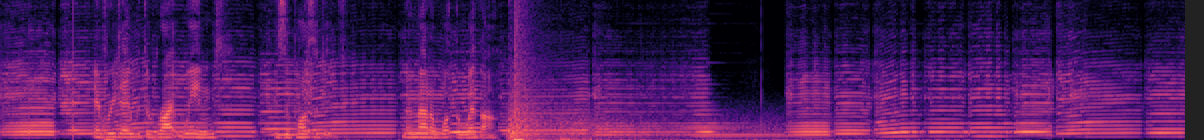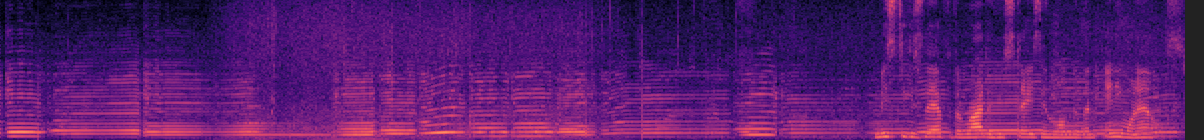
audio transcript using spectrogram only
Every day with the right wind is a positive, no matter what the weather. Mystic is there for the rider who stays in longer than anyone else,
